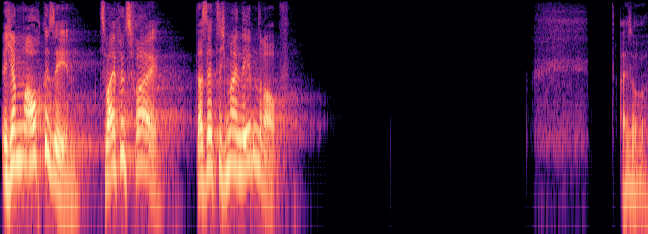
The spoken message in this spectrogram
Ich habe ihn auch gesehen, zweifelsfrei. Da setze ich mein Leben drauf. Also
